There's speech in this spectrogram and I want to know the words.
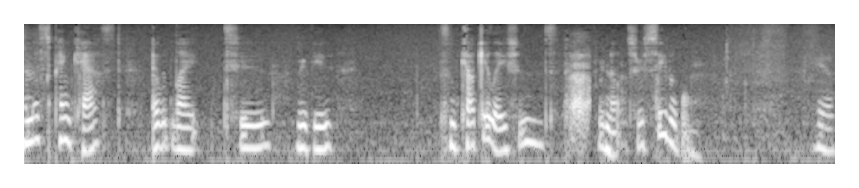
In this pencast, I would like to review some calculations for notes receivable. We have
